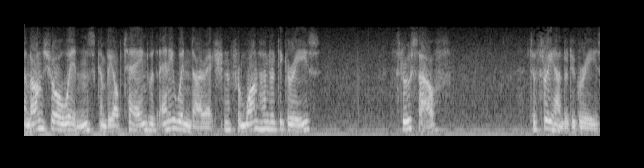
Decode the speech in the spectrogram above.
and onshore winds can be obtained with any wind direction from 100 degrees through south to 300 degrees.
